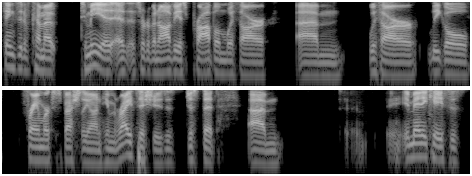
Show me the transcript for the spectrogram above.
things that have come out to me as, as sort of an obvious problem with our um, with our legal frameworks especially on human rights issues is just that um, in many cases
